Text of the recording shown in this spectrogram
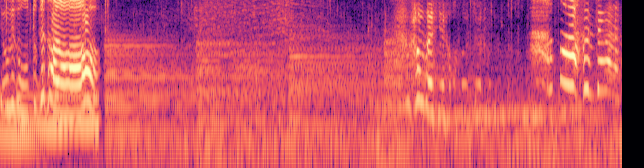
여기서 어떻게 살아? 잠깐만요. 아, 잠깐만.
